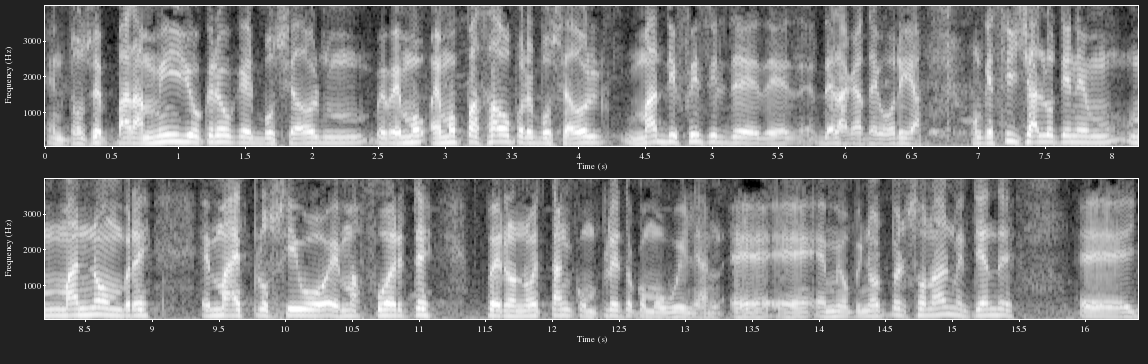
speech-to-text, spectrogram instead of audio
Entonces, para mí, yo creo que el boxeador, hemos, hemos pasado por el boxeador más difícil de, de- la categoría. Aunque sí, Charlo tiene más nombre, es más explosivo, es más fuerte, pero no es tan completo como William. Eh, eh, en mi opinión personal, ¿me entiendes? Eh,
